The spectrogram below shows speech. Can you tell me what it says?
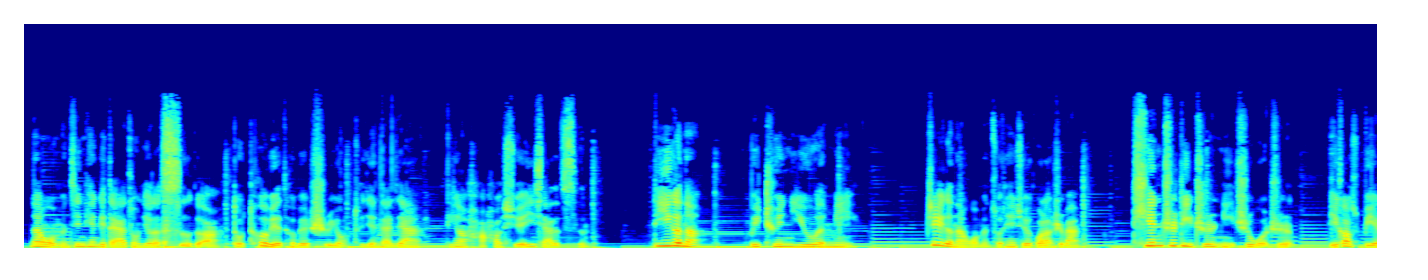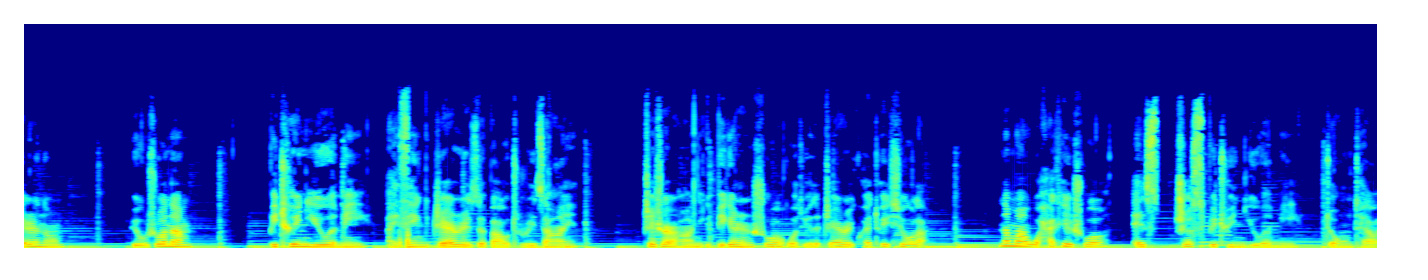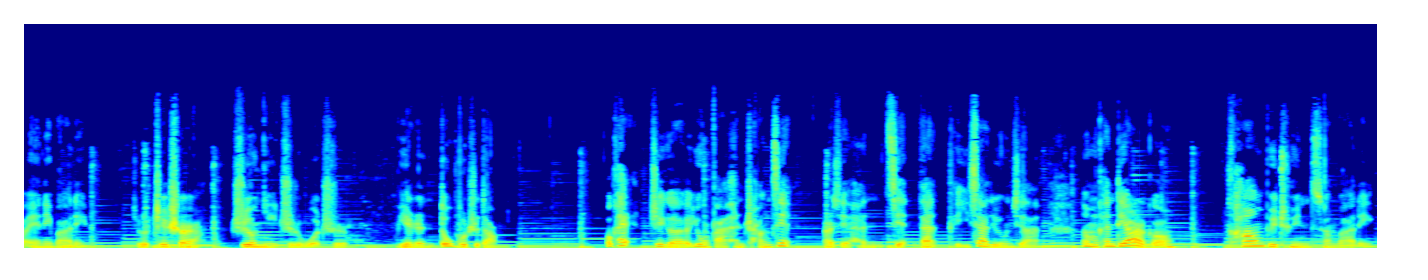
那我们今天给大家总结了四个啊，都特别特别实用，推荐大家一定要好好学一下的词。第一个呢，Between you and me，这个呢我们昨天学过了是吧？天知地知，你知我知，别告诉别人哦。比如说呢，Between you and me，I think Jerry is about to resign。这事儿哈，你别跟人说，我觉得 Jerry 快退休了。那么我还可以说。It's just between you and me. Don't tell anybody. 就是这事儿啊，只有你知我知，别人都不知道。OK，这个用法很常见，而且很简单，可以一下就用起来。那我们看第二个，come between somebody。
